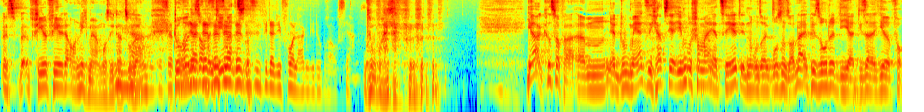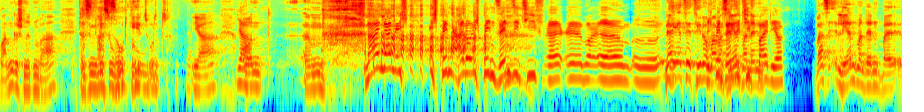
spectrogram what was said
Es viel fehlt auch nicht mehr, muss ich dazu sagen. das ist ja du wolltest ja, auf ein Thema ja, das sind wieder die Vorlagen, die du brauchst, ja. Du wolltest- Ja, Christopher, ähm, du merkst, ich hatte es ja irgendwo schon mal erzählt in unserer großen Sonderepisode, die ja dieser hier vorangeschnitten war, dass es mir nicht so, so gut geht gut. und ja, Ja. und ähm, Nein, nein, ich, ich bin, hallo, ich bin sensitiv. Äh, ähm, ähm, äh, Na, jetzt erzähl doch ich mal, bin was sensitiv bei dir. Was lernt man denn bei,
